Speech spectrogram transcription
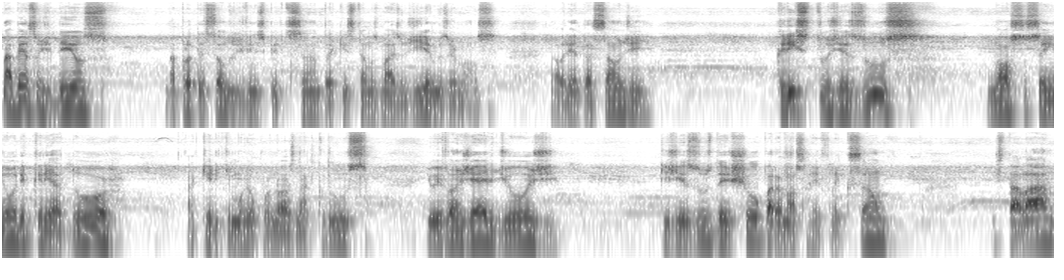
Na bênção de Deus, na proteção do Divino Espírito Santo, aqui estamos mais um dia, meus irmãos, na orientação de Cristo Jesus, nosso Senhor e Criador, aquele que morreu por nós na cruz, e o Evangelho de hoje que Jesus deixou para nossa reflexão está lá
